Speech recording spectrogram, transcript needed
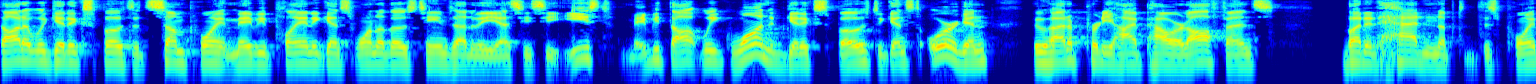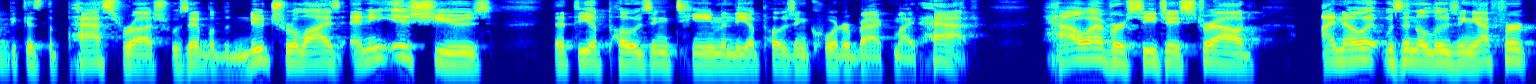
Thought it would get exposed at some point, maybe playing against one of those teams out of the SEC East. Maybe thought week one would get exposed against Oregon, who had a pretty high powered offense, but it hadn't up to this point because the pass rush was able to neutralize any issues that the opposing team and the opposing quarterback might have. However, CJ Stroud, I know it was in a losing effort.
